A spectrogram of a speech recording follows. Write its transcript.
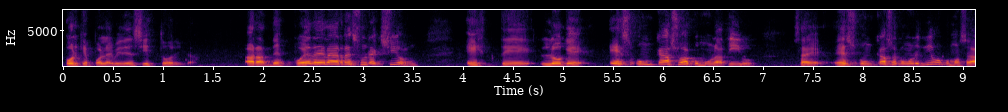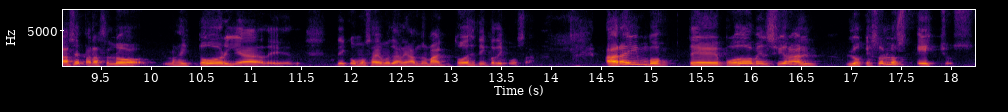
porque por la evidencia histórica. Ahora, después de la resurrección, este, lo que es un caso acumulativo. O sea, es un caso acumulativo como se hace para hacer las historias de, de, cómo sabemos de Alejandro Magno, todo ese tipo de cosas. Ahora mismo te puedo mencionar lo que son los hechos,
